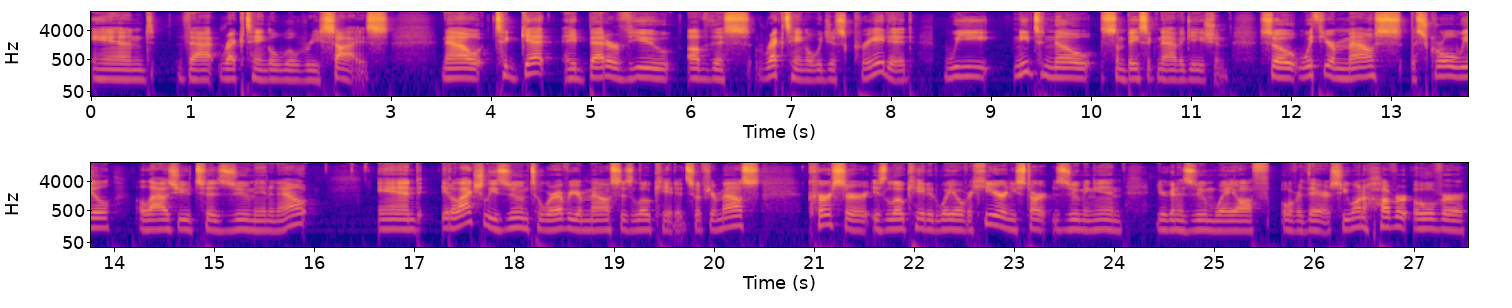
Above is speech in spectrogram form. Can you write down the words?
and that rectangle will resize. Now, to get a better view of this rectangle we just created, we need to know some basic navigation. So with your mouse, the scroll wheel allows you to zoom in and out, and it'll actually zoom to wherever your mouse is located. So if your mouse cursor is located way over here and you start zooming in, you're going to zoom way off over there. So you want to hover over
